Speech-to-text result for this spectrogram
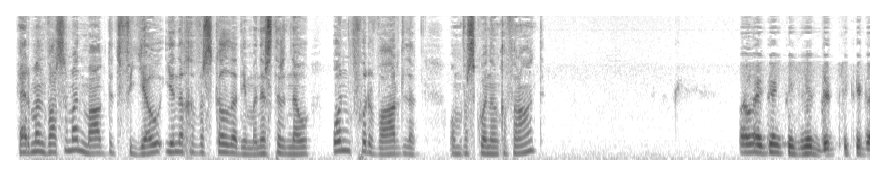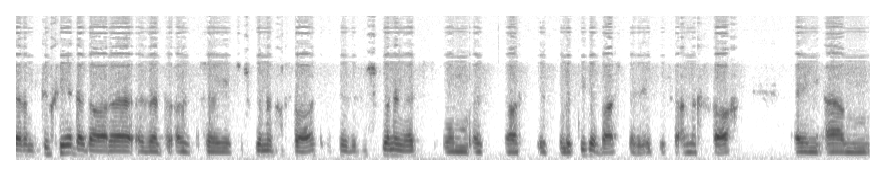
Herman Wasserman maak dit vir jou enige verskil dat die minister nou onvoorwaardelik om verskoning gevra het? Wel, ek dink jy moet dit seker daarom toegee dat daar 'n uh, dat as jy verskoning gevra het, dat die verskoning is om is daar is politieke baster is, is 'n ander vraag. En ehm um,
